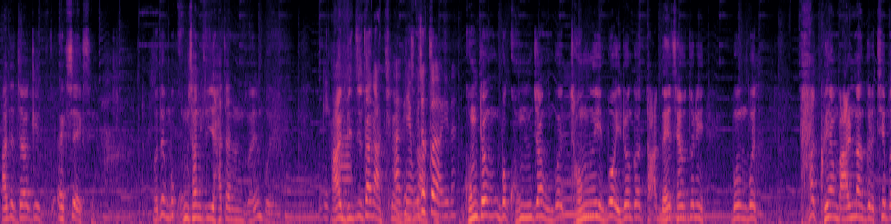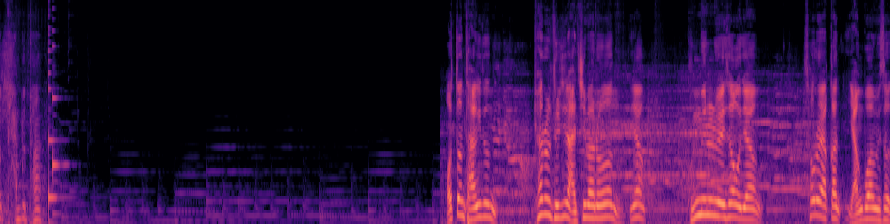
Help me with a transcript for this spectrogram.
아주 저기 XX 어디 뭐 공산주의 하자는 거예요 뭐예요 여기가- 아 민주당 안 찍어요 아 그냥 무조건 안 아니다. 공정 뭐 공정 뭐 정의 뭐 이런 거 다 내세우더니 뭐 뭐 다 그냥 말만 그렇지 뭐 전부 다 어떤 당이든 편을 들진 않지만은 그냥 국민을 위해서 그냥 서로 약간 양보하면서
